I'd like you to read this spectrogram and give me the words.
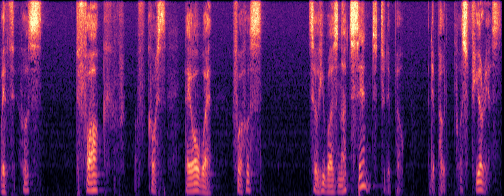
with Hus. The folk, of course, they all were for Hus. So he was not sent to the Pope. The Pope was furious.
